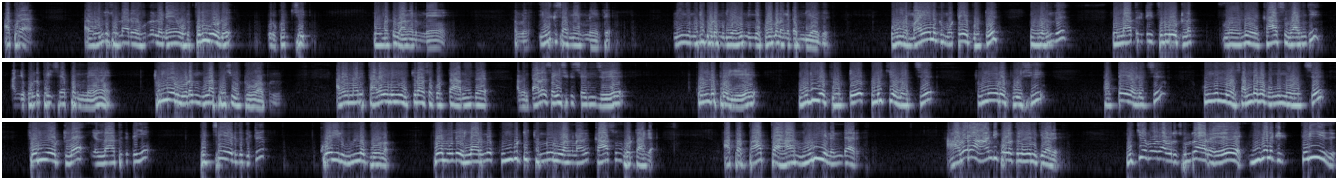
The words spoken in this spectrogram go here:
அப்புறம் அவர் வந்து சொன்னாரு ஒண்ணுலனே ஒரு திருவோடு ஒரு குச்சி இது மட்டும் வாங்கணும்னே. அப்படின்னு. எதுக்கு சாமி அப்படின்ட்டு நீங்க முடி போட முடியாது நீங்க கோபணம் கட்ட முடியாது. உங்க மயனுக்கு மொட்டையை போட்டு இங்க வந்து எல்லாத்துக்கிட்டையும் திருவோட்டுல இது காசு வாங்கி அங்க கொண்டு போய் சேர்ப்போம்னே. துண்ணூறு உடம்பு ஃபுல்லாக பூசி விட்டுருவோம் அப்படின்னு. அதே மாதிரி தலையிலையும் உத்திராசம் கொட்ட அந்த அவன் தலை சைஸுக்கு செஞ்சு கொண்டு போய் முடிய போட்டு குளிக்க வச்சு துண்ணூரை பூசி பட்டையை அடித்து குங்குமம் சந்தன குங்குமம் வச்சு தெருவோட்டில் எல்லாத்துக்கிட்டையும் பிச்சையை எடுத்துக்கிட்டு கோயில் உள்ளே போனோம். போகும்போது எல்லாருமே கும்பிட்டு துண்ணூறு வாங்கினாங்க காசும் போட்டாங்க. அப்ப பார்த்தா முறிய நின்றாரு. அவரும் ஆண்டி குளத்துல நிக்கிறாரு. நிற்கும் போது அவர் சொல்றாரு இவனுக்கு தெரியுது.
